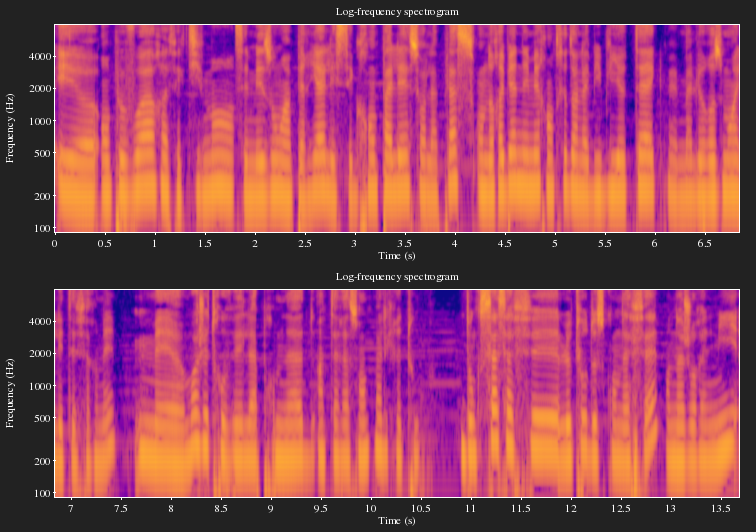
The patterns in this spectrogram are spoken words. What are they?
Et euh, on peut voir effectivement ces maisons impériales et ces grands palais sur la place. On aurait bien aimé rentrer dans la bibliothèque, mais malheureusement elle était fermée. Mais euh, moi j'ai trouvé la promenade intéressante malgré tout. Donc ça, ça fait le tour de ce qu'on a fait en un jour et demi.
